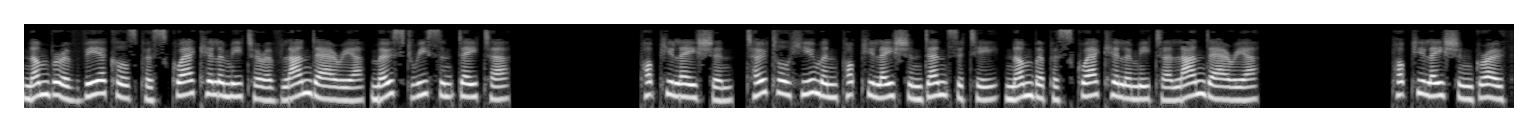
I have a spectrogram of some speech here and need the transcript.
number of vehicles per square kilometer of land area most recent data. Population, total human population density number per square kilometer land area. Population growth,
